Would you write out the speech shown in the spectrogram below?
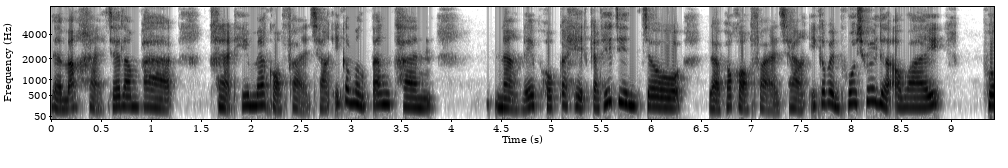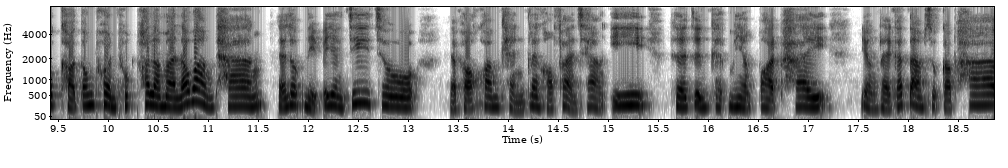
และมักหายใจลำบาก ขณะที่แม่ของฝ่านฉางอี้กำลังตั้งครรภ์ นางได้พบกับเหตุการณ์ที่จินโจ และพ่อของฝ่านฉางอี้ก็เป็นผู้ช่วยเหลือเอาไว้ พวกเขาต้องทนทุกข์ทรมานระหว่างทาง และหลบหนีไปยังจี้โจ และเพราะความแข็งแกร่งของฝ่านฉางอี้ เธอจึงเกิดมาอย่างปลอดภัย อย่างไรก็ตามสุขภาพ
